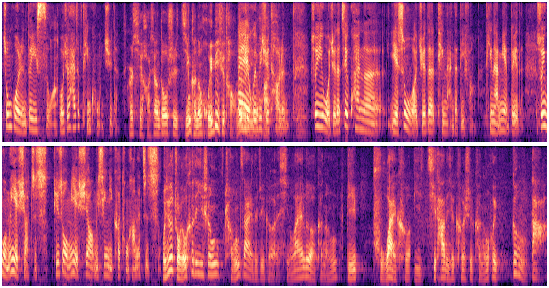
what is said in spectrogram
中国人对于死亡，我觉得还是挺恐惧的。而且好像都是尽可能回避去讨论对，回避去讨论。所以我觉得这块呢，也是我觉得挺难的地方，挺难面对的。所以我们也需要支持，比如说我们也需要我们心理科同行的支持。我觉得肿瘤科的医生承载的这个喜怒哀乐，可能比普外科、比其他的一些科室可能会更大。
